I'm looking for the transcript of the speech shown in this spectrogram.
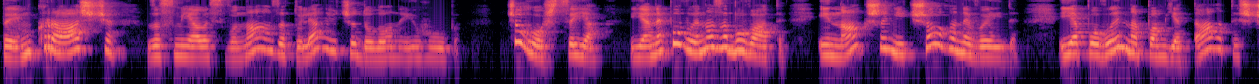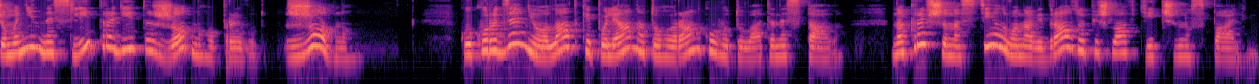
Тим краще, засміялась вона, затуляючи долонею губи. Чого ж це я? Я не повинна забувати, інакше нічого не вийде. Я повинна пам'ятати, що мені не слід радіти жодного приводу. Жодного. Кукурудзяні оладки Поліана того ранку готувати не стала. Накривши на стіл, вона відразу пішла в тітчину спальню.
